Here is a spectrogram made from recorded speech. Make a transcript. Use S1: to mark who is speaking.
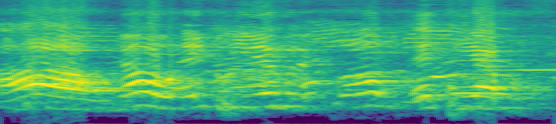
S1: Oh, no, APM in a club?
S2: 8 p.m.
